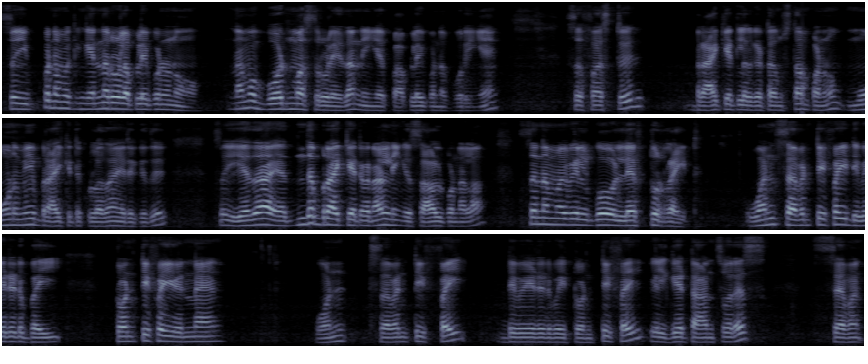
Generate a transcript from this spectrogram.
ஸோ இப்போ நமக்கு இங்கே என்ன ரூல் அப்ளை பண்ணணும்? நம்ம போர்ட் மாஸ்டர் ரூலே தான் நீங்கள் இப்போ அப்ளை பண்ண போகிறீங்க ஸோ ஃபஸ்ட்டு ப்ராக்கெட்டில் இருக்க டேர்ம்ஸ் தான் பண்ணணும். மூணுமே ப்ராக்கெட்டுக்குள்ளே தான் இருக்குது. ஸோ எதா எந்த ப்ராக்கெட் வேணாலும் நீங்கள் சால்வ் பண்ணலாம். ஸோ நம்ம will go left to right one seventy five divided by twenty five என்ன? One seventy five divided by twenty five will get answer as seven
